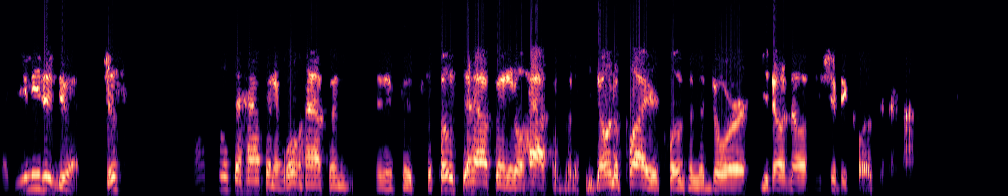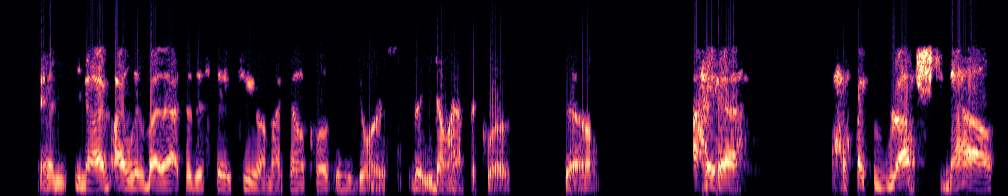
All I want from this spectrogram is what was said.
like, you need to do it. Just not supposed to happen. It won't happen. And if it's supposed to happen, it'll happen. But if you don't apply, you're closing the door. You don't know if you should be closing or not. And you know, I, I live by that to this day too. I'm like, don't close any doors that you don't have to close. So I, uh, I rushed now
